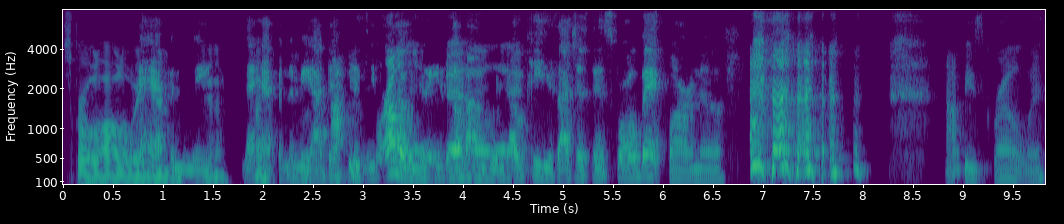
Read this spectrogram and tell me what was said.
scroll all the way That down. happened to me. Yeah. That Thank happened to me. I I definitely thought I was scrolling dating somebody with no kids. I just didn't scroll back far enough. I'll be scrolling.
